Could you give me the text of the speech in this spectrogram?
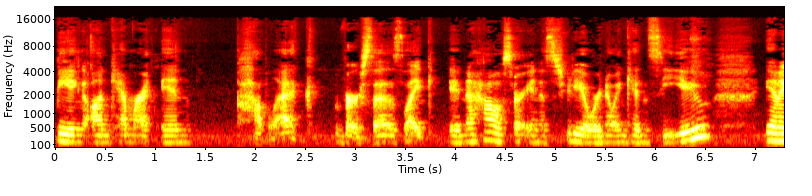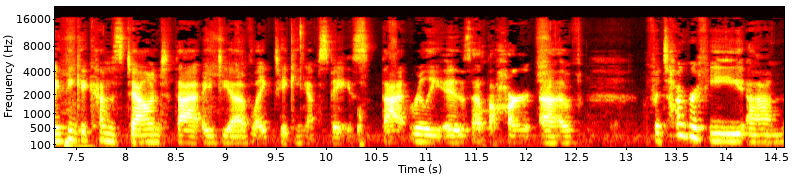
being on camera in public versus like in a house or in a studio where no one can see you. And I think it comes down to that idea of like taking up space. That really is at the heart of photography um,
